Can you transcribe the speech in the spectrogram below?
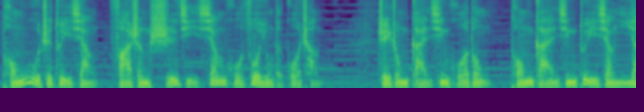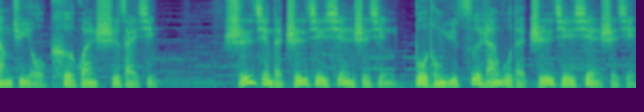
同物质对象发生实际相互作用的过程。这种感性活动同感性对象一样具有客观实在性。实践的直接现实性不同于自然物的直接现实性。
